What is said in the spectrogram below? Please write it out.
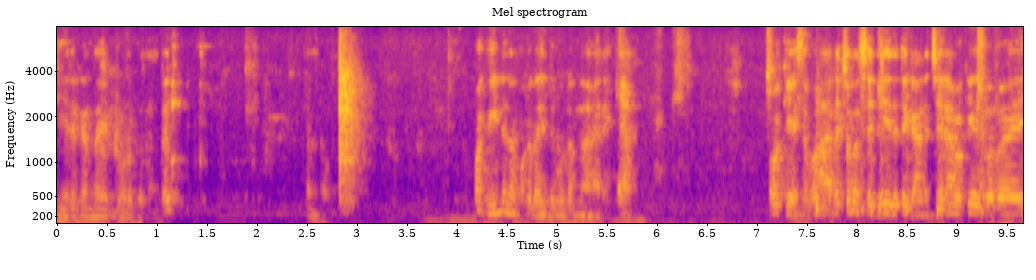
ജീരകം എന്താ ഇട്ട് കൊടുക്കുന്നുണ്ട്? കണ്ടോ? അപ്പോൾ ഇനി നമുക്ക് ഇത് കൂടെ ഒന്ന് അരയ്ക്കാം. ഓക്കെ അപ്പോൾ അരച്ചൊന്ന് സെറ്റ് ചെയ്തിട്ട് കാണിച്ചു തരാം ഓക്കെ ബൈ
